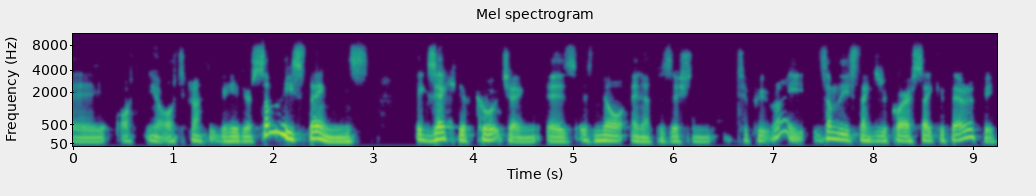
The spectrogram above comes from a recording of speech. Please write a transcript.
uh, you know, autocratic behavior. Some of these things, executive coaching is is not in a position to put right. Some of these things require psychotherapy,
